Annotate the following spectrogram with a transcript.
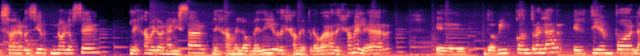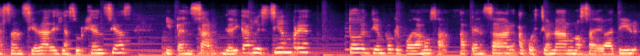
Saber decir no lo sé, déjamelo analizar, déjamelo medir, déjame probar, déjame leer, controlar el tiempo, las ansiedades, las urgencias y pensar, dedicarle siempre todo el tiempo que podamos a, pensar, a cuestionarnos, a debatir.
